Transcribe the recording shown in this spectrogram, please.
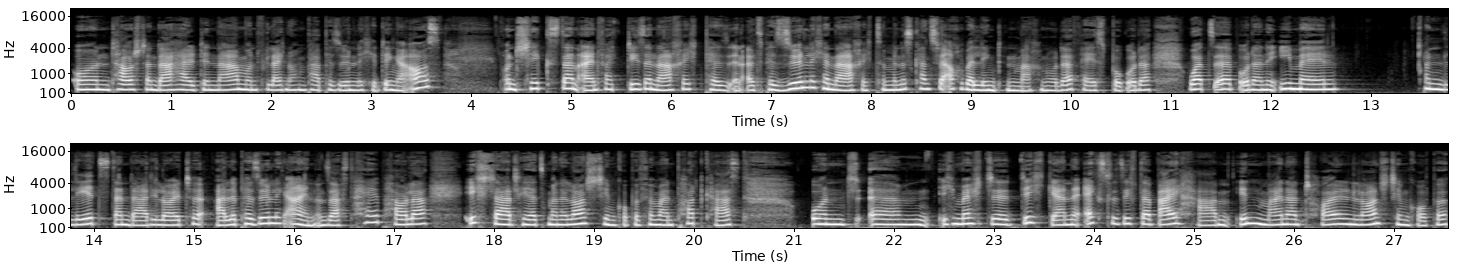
und tauscht dann da halt den Namen und vielleicht noch ein paar persönliche Dinge aus und schickst dann einfach diese Nachricht als persönliche Nachricht. Zumindest kannst du ja auch über LinkedIn machen oder Facebook oder WhatsApp oder eine E-Mail und lädst dann da die Leute alle persönlich ein und sagst, hey Paula, ich starte jetzt meine Launch-Team-Gruppe für meinen Podcast und ähm, ich möchte dich gerne exklusiv dabei haben in meiner tollen Launch-Team-Gruppe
